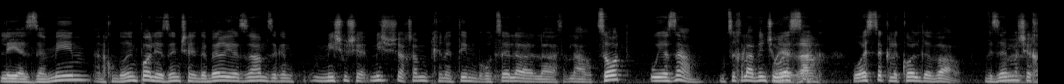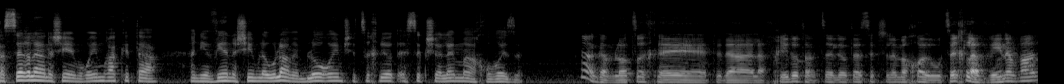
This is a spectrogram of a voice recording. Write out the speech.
ליזמים? אנחנו מדברים פה על יזמים, כשאני מדבר יזם, זה גם מישהו, ש... מישהו שעכשיו מבחינתי רוצה ל... ל... להרצות, הוא יזם. הוא צריך להבין שהוא הוא עסק. יזם. הוא עסק לכל דבר. וזה מה יזם. שחסר לאנשים, רואים רק את ה... אני אביא אנשים לאולם, הם לא רואים שצריך להיות עסק שלם מאחורי זה. אה, גם לא צריך, אה, אתה יודע, להפחיד אותם, צריך להיות עסק שלם מאחורי. הוא צריך להבין אבל,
